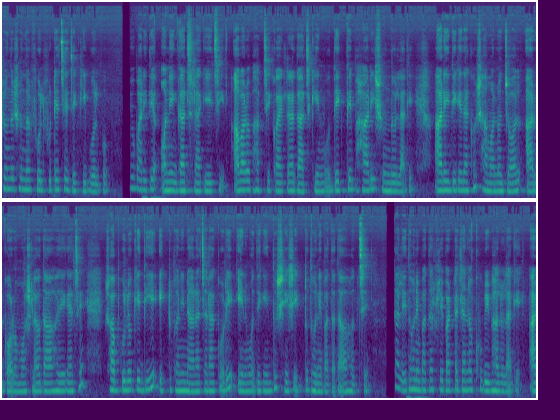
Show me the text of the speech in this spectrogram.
সুন্দর সুন্দর ফুল ফুটেছে যে কি বলব? আমিও বাড়িতে অনেক গাছ লাগিয়েছি। আবারও ভাবছি কয়েকটা গাছ কিনবো। দেখতে ভারী সুন্দর লাগে। আর এইদিকে দেখো, সামান্য জল আর গরম মশলাও দেওয়া হয়ে গেছে। সবগুলোকে দিয়ে একটুখানি নাড়াচাড়া করে এর মধ্যে কিন্তু শেষে একটু ধনে পাতা দেওয়া হচ্ছে। তাহলে ধনে পাতার ফ্লেভারটা যেন খুবই ভালো লাগে। আর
